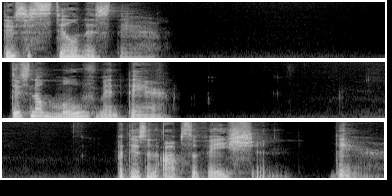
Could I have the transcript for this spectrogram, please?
There's a stillness there. There's no movement there. But there's an observation there.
